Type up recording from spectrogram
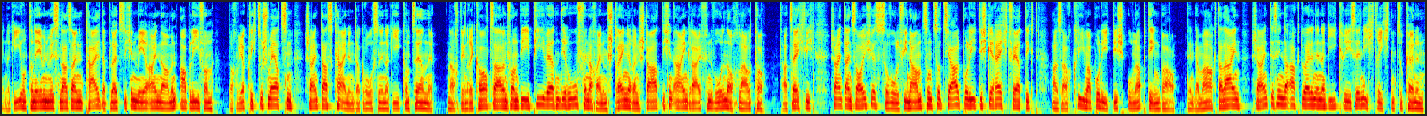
Energieunternehmen müssen also einen Teil der plötzlichen Mehreinnahmen abliefern, doch wirklich zu schmerzen scheint das keinen der großen Energiekonzerne. Nach den Rekordzahlen von BP werden die Rufe nach einem strengeren staatlichen Eingreifen wohl noch lauter. Tatsächlich scheint ein solches sowohl finanz- und sozialpolitisch gerechtfertigt als auch klimapolitisch unabdingbar. Denn der Markt allein scheint es in der aktuellen Energiekrise nicht richten zu können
